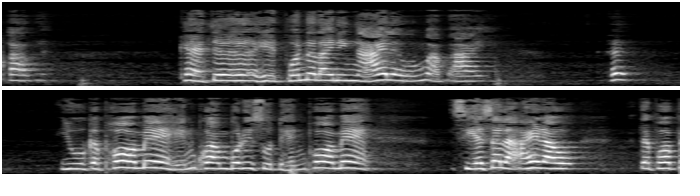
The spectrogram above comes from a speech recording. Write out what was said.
ความเลย แค่เจอเหตุผลอะไรนี่หงายเลยผมอับอายอยู่กับพ่อแม่เห็นความบริสุทธิ์ เห็นพ่อแม่เสียสละให้เรา แต่พอไป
